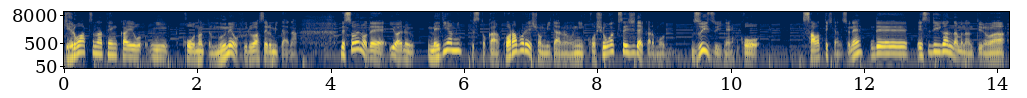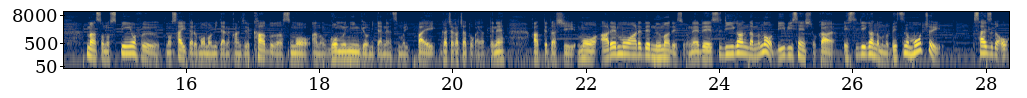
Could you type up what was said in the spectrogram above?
ゲロ熱な展開をにこうなんていうの胸を震わせるみたいな。でそういうのでいわゆるメディアミックスとかコラボレーションみたいなのにこう小学生時代からもうずいずいねこう触ってきたんですよね。で SD ガンダムなんていうのはまあそのスピンオフの最たるものみたいな感じでカード出すもあのゴム人形みたいなやつもいっぱいガチャガチャとかやってね買ってたしもうあれもあれで沼ですよね。で SD ガンダムの BB 戦士とか SD ガンダムの別のもうちょいサイズが大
